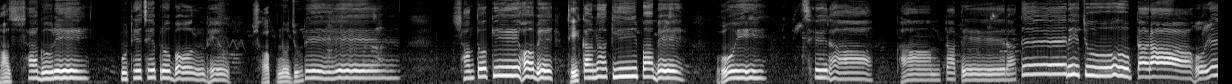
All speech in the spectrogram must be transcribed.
মাঝ সাগরে উঠেছে প্রবল ঢেউ, স্বপ্ন জুড়ে। শান্ত কি হবে, ঠিকানা কি পাবে? ওই ছেঁড়া খামটাতে রাতেরই চুপ তারা হয়ে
